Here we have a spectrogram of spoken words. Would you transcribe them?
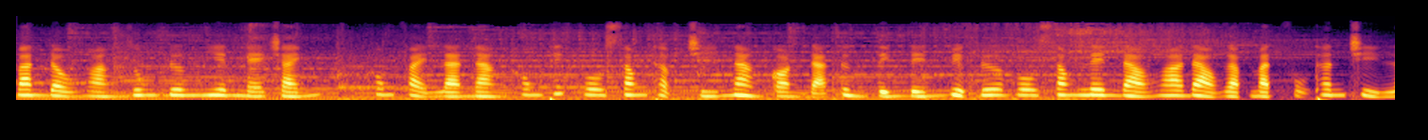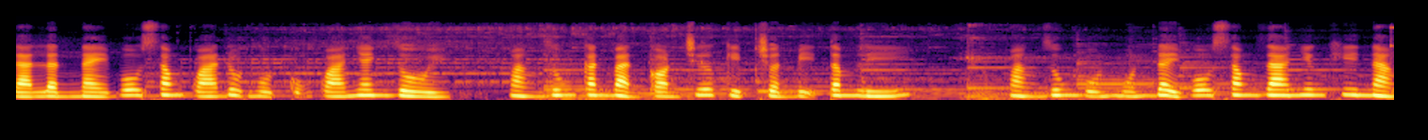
Ban đầu Hoàng Dung đương nhiên né tránh, không phải là nàng không thích vô song thậm chí nàng còn đã từng tính đến việc đưa vô song lên đào hoa đảo gặp mặt phụ thân chỉ là lần này vô song quá đột ngột cũng quá nhanh rồi. Hoàng Dung căn bản còn chưa kịp chuẩn bị tâm lý. Hoàng Dung vốn muốn đẩy vô song ra nhưng khi nàng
